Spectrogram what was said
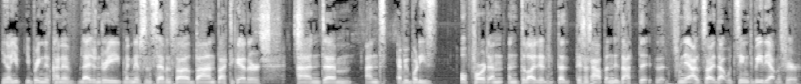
you know, you, you bring this kind of legendary Magnificent Seven style band back together, and um, and everybody's up for it and, and delighted that this has happened. Is that the, from the outside that would seem to be the atmosphere?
